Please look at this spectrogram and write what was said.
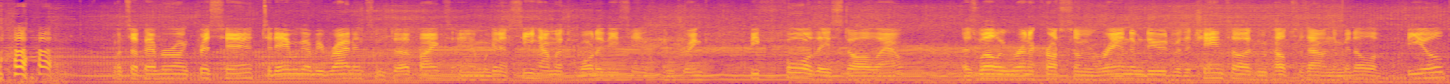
What's up everyone, Chris here. Today we're going to be riding some dirt bikes and we're going to see how much water these things can drink before they stall out. As well, we run across some random dude with a chainsaw who helps us out in the middle of the fields.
